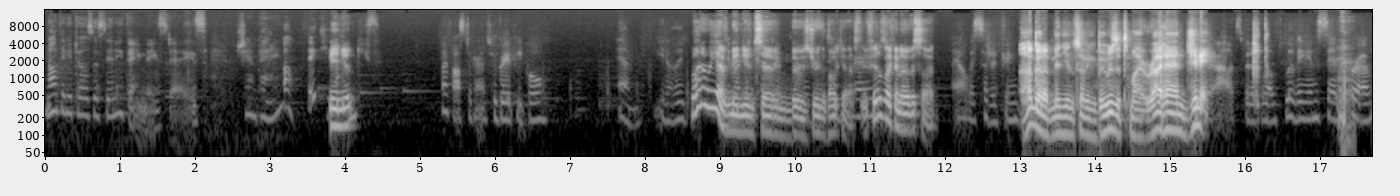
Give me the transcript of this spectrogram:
Not that he tells us anything these days. Champagne? Oh, thank you. Minion. My foster parents were great people. And, you know, they. Why do we have minions serving booze during the podcast? It feels like an oversight. I always sort of dreamed. I've got a minion serving booze. It's my right hand, Jimmy. Alex would have loved living in sin forever.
